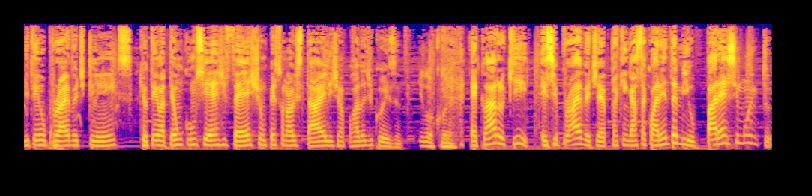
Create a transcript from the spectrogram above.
E tem o Private Clients, que eu tenho até um concierge fashion, personal stylist, uma porrada de coisa. Que loucura. É claro que esse private é pra quem gasta 40 mil. Parece muito.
